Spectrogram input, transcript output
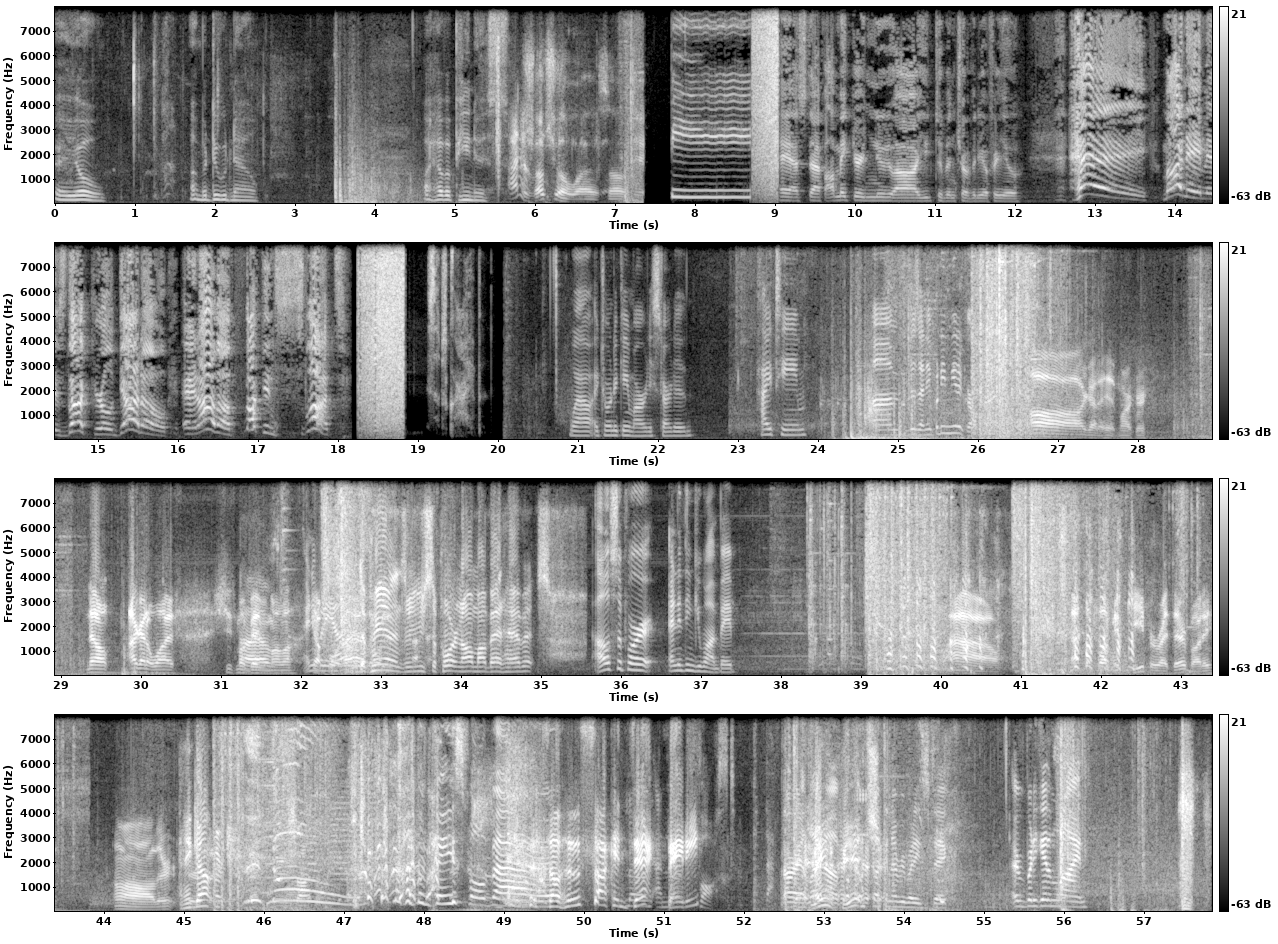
Hey yo, I'm a dude now. I have a penis. I just Shut your ass so. Beep. Hey, uh, Steph, I'll make your new uh, YouTube intro video for you. Hey, my name is That Girl Gatto, and I'm a fucking slut. Subscribe. Wow, I joined a game already started. Hi team. Um, does anybody need a girlfriend? Oh, I got a hit marker. No, I got a wife. She's my baby Uh, mama. Got anybody else? kids. Depends. Are you supporting all my bad habits? I'll support anything you want, babe. Wow. That's a fucking keeper right there, buddy. Oh, they're. And he got me. No! Not the baseball bat! So who's sucking dick, baby? Alright, line up. I'm bitch. sucking everybody's dick. Everybody get in line.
